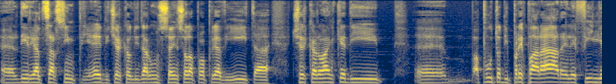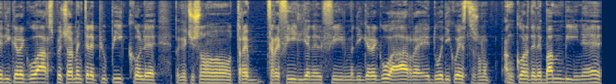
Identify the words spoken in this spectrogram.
eh, di rialzarsi in piedi, cercano di dare un senso alla propria vita, cercano anche di eh, appunto di preparare le figlie di Gregoire, specialmente le più piccole, perché ci sono tre, tre figlie nel film di Gregoire e due di queste sono ancora delle bambine.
